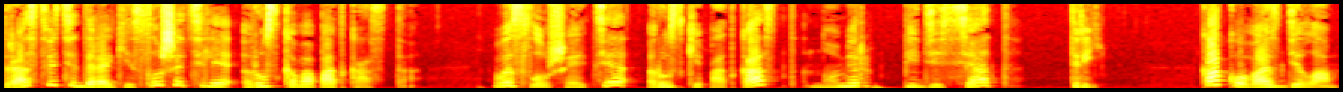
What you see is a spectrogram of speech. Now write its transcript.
Здравствуйте, дорогие слушатели русского подкаста. Вы слушаете русский подкаст номер 53. Как у вас дела?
